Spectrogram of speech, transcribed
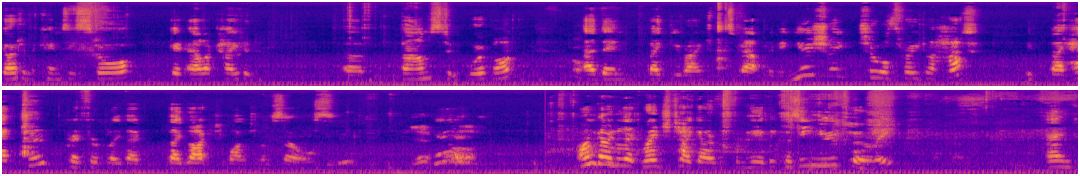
go to Mackenzie's store, get allocated uh, farms to work on, and then make the arrangements about living. Usually two or three to a hut, if they had to. Preferably, they they liked one to themselves. Yeah. Yeah. I'm going to let Reg take over from here because he knew Curly. And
